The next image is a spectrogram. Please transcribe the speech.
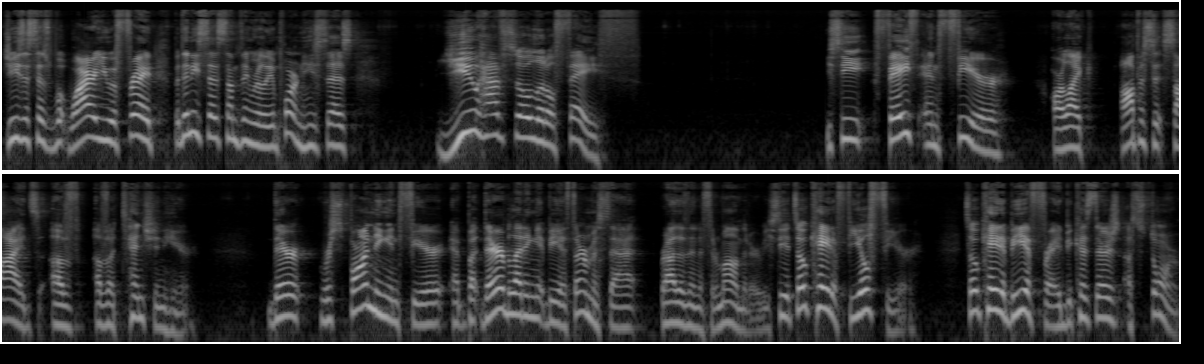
Jesus says, Why are you afraid? But then he says something really important. He says, you have so little faith. You see, faith and fear are like opposite sides of, of a tension here. They're responding in fear, eh, but they're letting it be a thermostat rather than a thermometer. You see, it's okay to feel fear, it's okay to be afraid because there's a storm.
